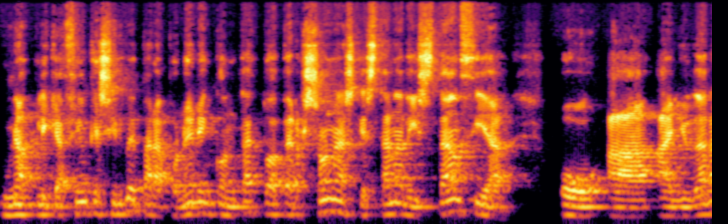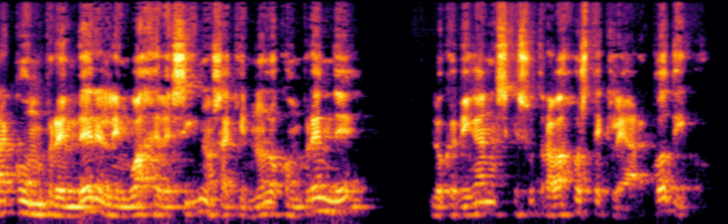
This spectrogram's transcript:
una aplicación que sirve para poner en contacto a personas que están a distancia o a ayudar a comprender el lenguaje de signos a quien no lo comprende, lo que digan es que su trabajo es teclear código.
